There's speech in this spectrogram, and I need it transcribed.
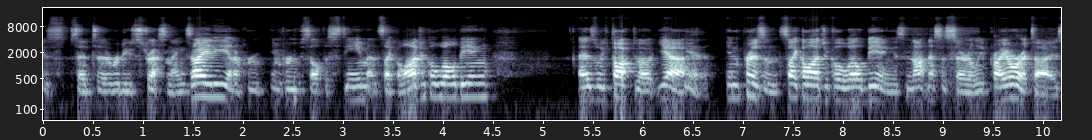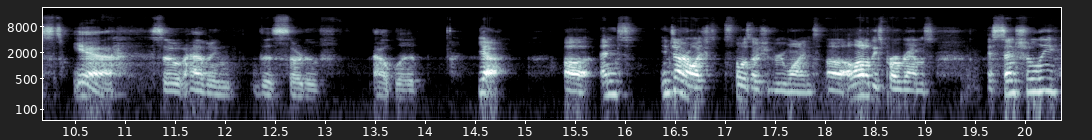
is said to reduce stress and anxiety and improve, improve self esteem and psychological well being. As we've talked about, yeah, Yeah. In prison, psychological well being is not necessarily prioritized. Yeah. So having this sort of outlet. Yeah. Uh, and in general, I suppose I should rewind. Uh, a lot of these programs, essentially,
